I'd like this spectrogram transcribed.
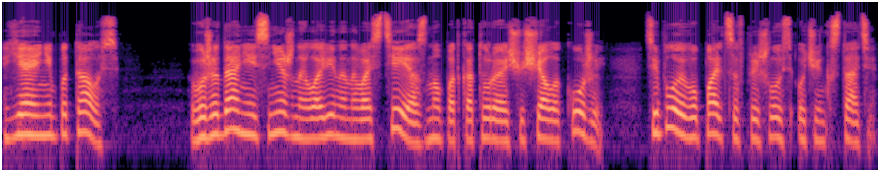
Я и не пыталась. В ожидании снежной лавины новостей, озноб от которой ощущала кожей, тепло его пальцев пришлось очень кстати.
